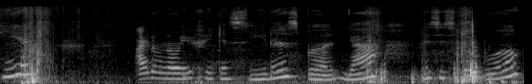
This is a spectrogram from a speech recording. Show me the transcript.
here, I don't know if you can see this, but yeah, this is the book.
